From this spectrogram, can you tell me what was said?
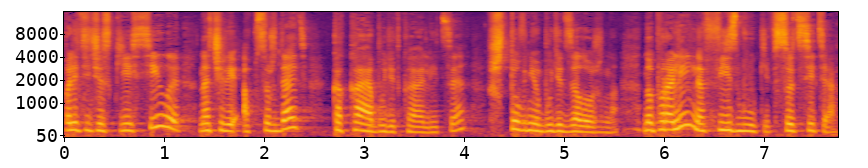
политические силы начали обсуждать, какая будет коалиция, что в нее будет заложено. Но параллельно в Фейсбуке, в соцсетях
